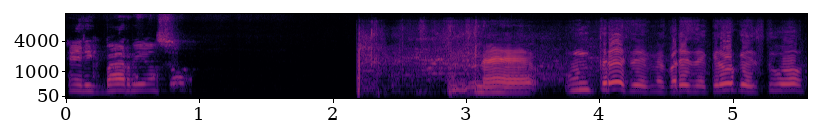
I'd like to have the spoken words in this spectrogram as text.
Eric Barrios. un 13, me parece. Creo que estuvo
